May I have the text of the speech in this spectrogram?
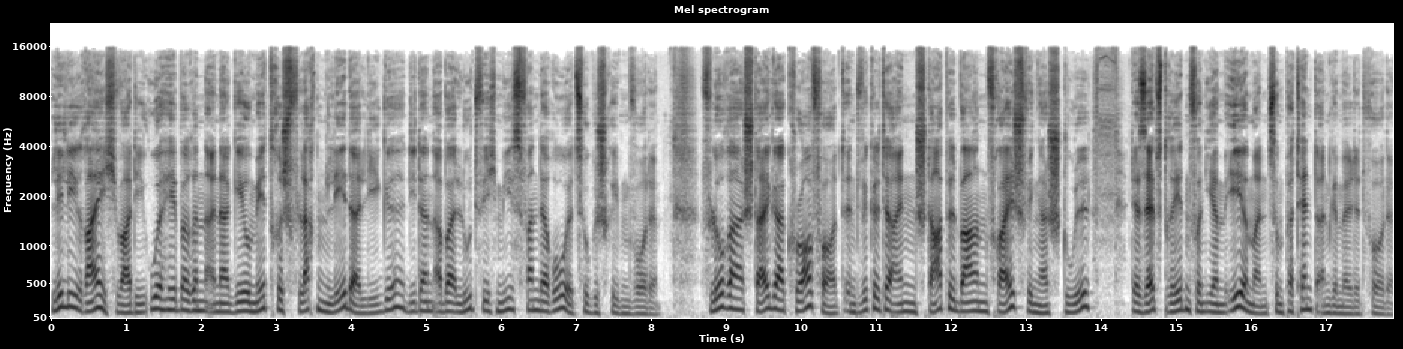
Lilly Reich war die Urheberin einer geometrisch flachen Lederliege, die dann aber Ludwig Mies van der Rohe zugeschrieben wurde. Flora Steiger Crawford entwickelte einen stapelbaren Freischwingerstuhl, der selbstredend von ihrem Ehemann zum Patent angemeldet wurde.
